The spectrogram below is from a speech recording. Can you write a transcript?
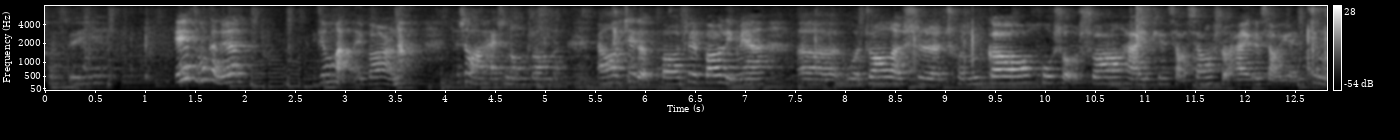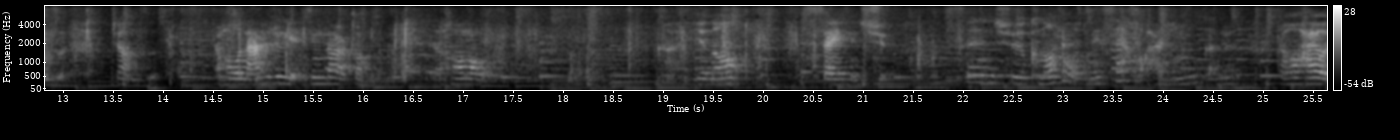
很随意。哎，怎么感觉已经满了一半呢？但是好像还是能装的。然后这个包，这包里面，呃，我装了是唇膏、护手霜，还有一瓶小香水，还有一个小圆镜子，这样子。然后我拿着这个眼镜袋装的，然后看也能塞进去，塞进去可能是我没塞好还是什么感觉。然后还有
